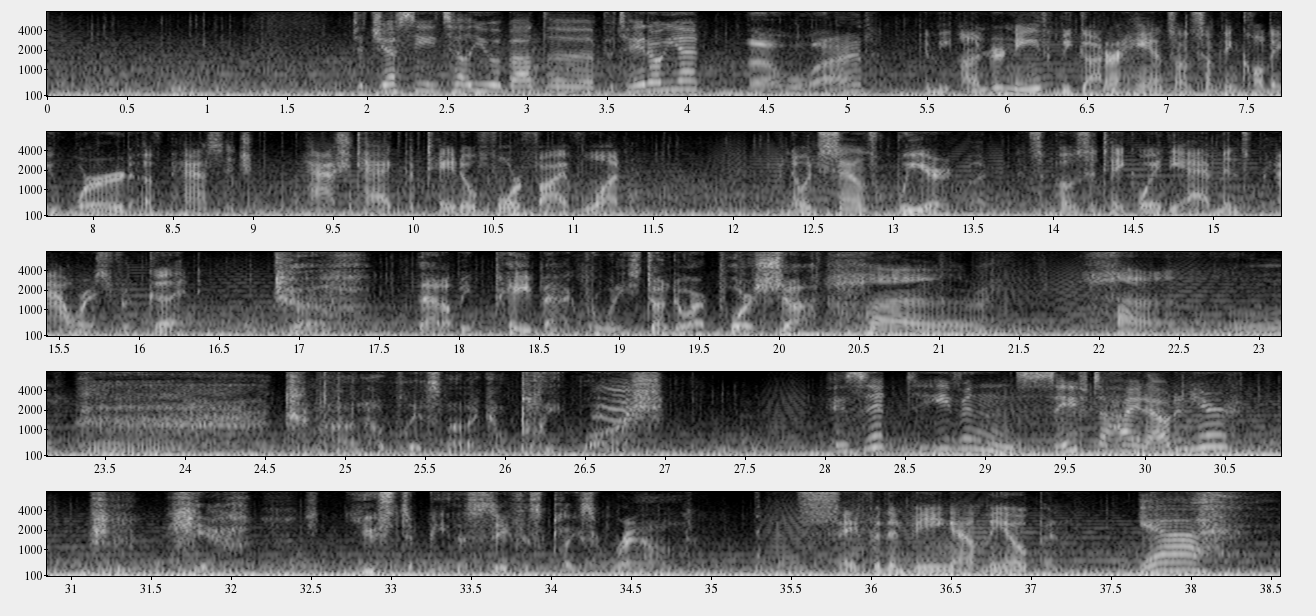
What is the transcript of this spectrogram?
Did Jesse tell you about the potato yet? The what? In the underneath, we got our hands on something called a word of passage. Hashtag potato451. I know it sounds weird, but it's supposed to take away the admin's powers for good. Ugh, That'll be payback for what he's done to our poor shop. Come on, hopefully it's not a complete wash. Is it even safe to hide out in here? Yeah, it used to be the safest place around. It's safer than being out in the open. Yeah,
